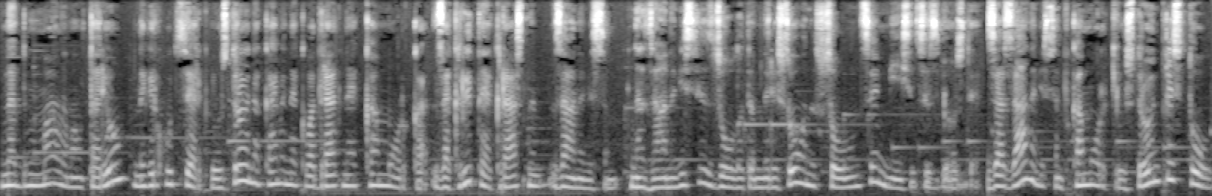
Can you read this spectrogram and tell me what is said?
Над малым алтарем наверху церкви устроена каменная квадратная коморка, закрытая красным занавесом. На занавесе золотом нарисованы солнце, месяц и звезды. За занавесом в коморке устроен престол,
